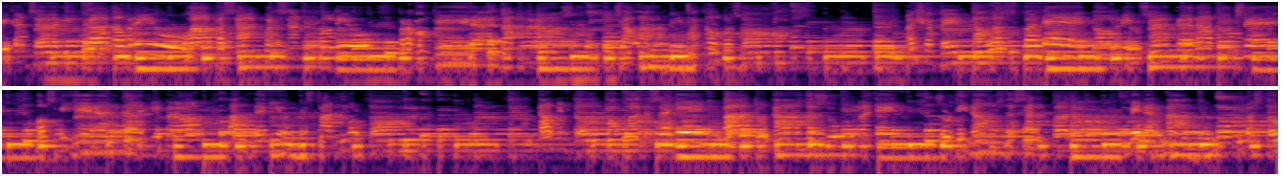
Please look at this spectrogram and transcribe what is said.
Ficant-se dintre del riu ha passat per Sant Feliu, però com que era tan gros, doncs ja l'ha arribat al besòs. Això ha fet a l'espatet, el riu s'ha quedat tot sec, els que hi eren allí prop van tenir un espant molt fort. Talment el poble de Sallent va tocar a sometent, sortint els de Sant Padró, ben armats amb un bastó.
